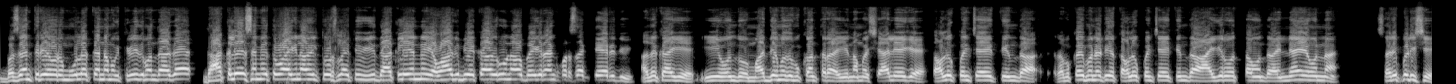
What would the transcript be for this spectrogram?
ಭಜಂತ್ರಿ ಅವರ ಮೂಲಕ ನಮಗೆ ತಿಳಿದು ಬಂದಾಗ ದಾಖಲೆ ಸಮೇತವಾಗಿ ನಾವು ಇಲ್ಲಿ ತೋರಿಸ್ಲಾಗ್ತೀವಿ ಈ ದಾಖಲೆಯನ್ನು ಯಾವಾಗ ಬೇಕಾದ್ರೂ ನಾವು ಬಹಿರಂಗ ಪಡಿಸಕ್ ತಯಾರಿದ್ವಿ ಅದಕ್ಕಾಗಿ ಈ ಒಂದು ಮಾಧ್ಯಮದ ಮುಖಾಂತರ ಈ ನಮ್ಮ ಶಾಲೆಗೆ ತಾಲೂಕ್ ಪಂಚಾಯತಿಯಿಂದ ರಬಕೈಬನಟಿಯ ತಾಲೂಕ್ ಪಂಚಾಯತಿಯಿಂದ ಆಗಿರುವಂತಹ ಒಂದು ಅನ್ಯಾಯವನ್ನ ಸರಿಪಡಿಸಿ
